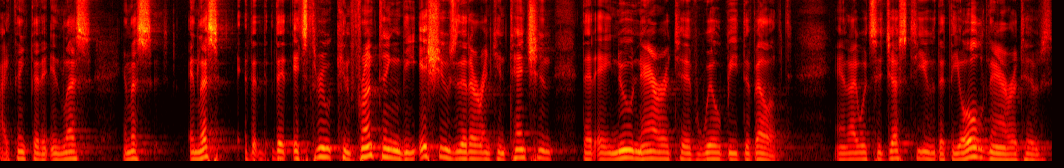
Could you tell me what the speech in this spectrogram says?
I think that unless, unless, unless it's through confronting the issues that are in contention that a new narrative will be developed. And I would suggest to you that the old narratives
